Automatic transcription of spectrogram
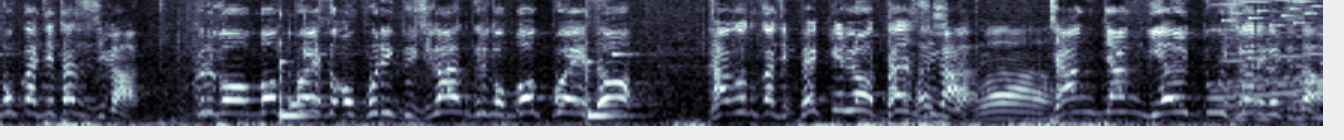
목포까지 5시간 그리고 목포에서 오프닝 2시간 그리고 목포에서 강원도까지 100km 5시간. 와. 장장 12시간에 걸쳐서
